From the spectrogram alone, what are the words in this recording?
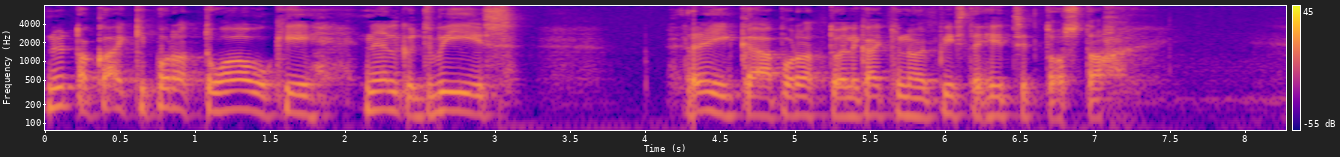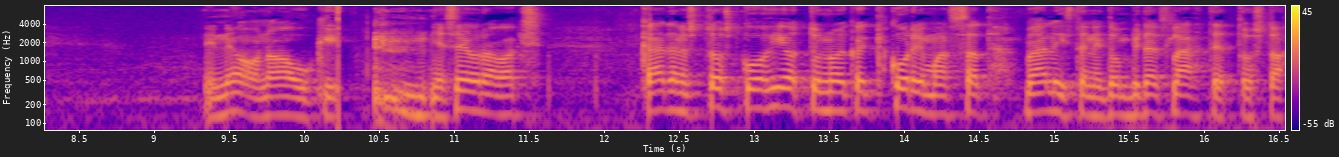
Nyt on kaikki porottu auki. 45 reikää porottu, eli kaikki noin pistehitsit tosta. Niin ne on auki. Ja seuraavaksi käytännössä tosta kun on hiottu noin kaikki korimassat välistä, niin ton pitäisi lähteä tosta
